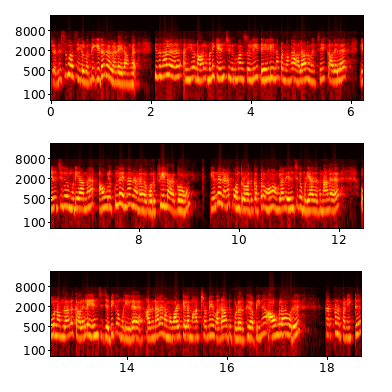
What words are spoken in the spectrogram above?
ஜ- விசுவாசிகள் வந்து இடரல் அடைறாங்க. இதனால ஐயோ நாலு மணிக்கு எழுச்சிக்கணுமான்னு சொல்லி டெய்லி என்ன பண்ணுவாங்க? அலாரம் வச்சு காலையில எழுச்சிக்கவே முடியாம அவங்களுக்குள்ள என்ன ஒரு ஃபீல் ஆகும் என்ன நினைப்பு வந்துடும் அதுக்கப்புறம் அவங்களால எழுச்சிக்க முடியாததுனால ஓ நம்மளால காலையில எழுந்து ஜெபிக்க முடியல. அதனால நம்ம வாழ்க்கையில மாற்றமே வராது போல இருக்கு அப்படின்னு அவங்களா ஒரு கற்பனை பண்ணிட்டு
